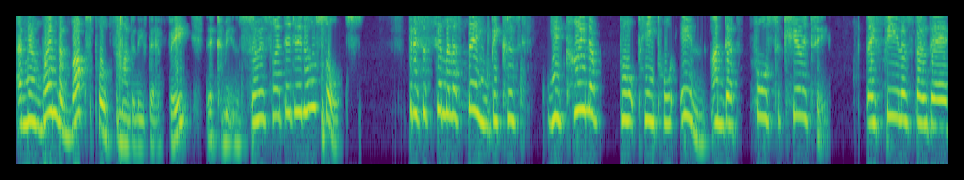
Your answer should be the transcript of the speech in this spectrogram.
And then when the rug's pulled from underneath their feet, they're committing suicide, they're doing all sorts. But it's a similar thing because you've kind of brought people in under false security. They feel as though they're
